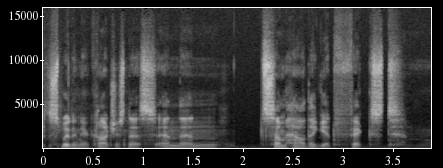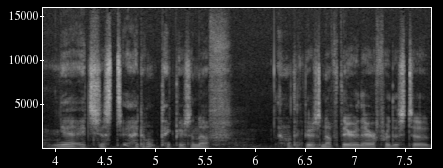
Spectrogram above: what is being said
splitting their consciousness, and then somehow they get fixed. Yeah, it's just I don't think there's enough. I don't think there's enough there there for this to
